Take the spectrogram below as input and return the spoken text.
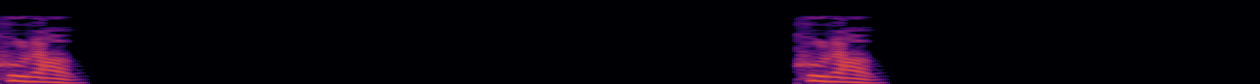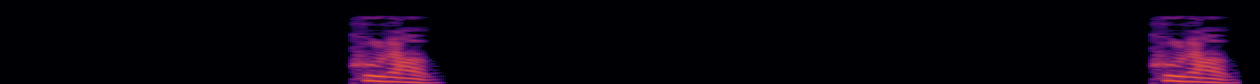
Kural. Kural kural. Kural.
